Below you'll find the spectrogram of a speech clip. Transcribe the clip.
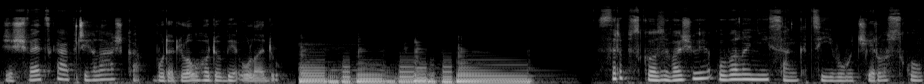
že švédská přihláška bude dlouhodobě u ledu. Srbsko zvažuje uvalení sankcí vůči Rusku.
